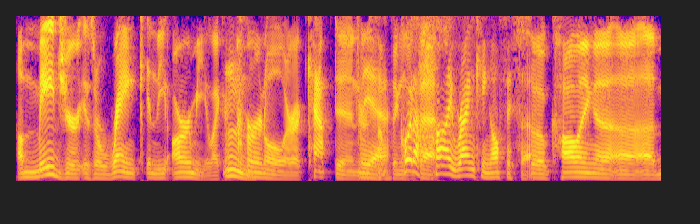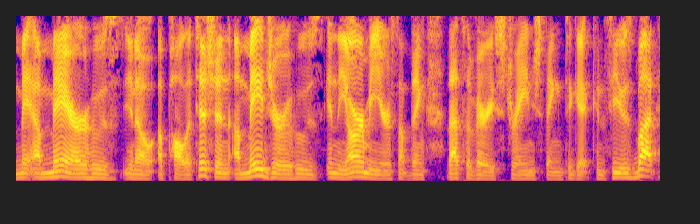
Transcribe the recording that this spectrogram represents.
A major is a rank in the army, like a hmm. colonel or a captain or Yeah, something quite like a high-ranking officer. So calling a, a, a, a mayor who's, you know, a politician, a major who's in the army or something, that's a very strange thing to get confused. But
